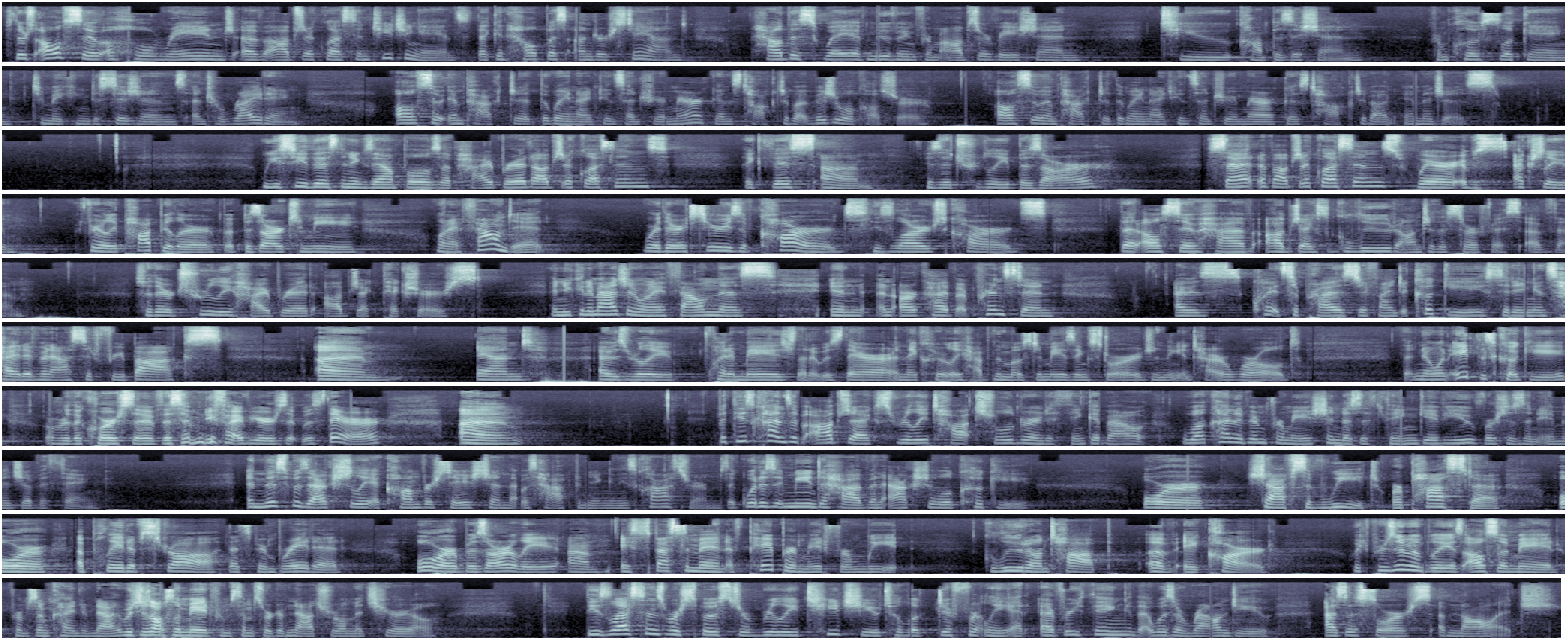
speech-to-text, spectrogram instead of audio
So there's also a whole range of object lesson teaching aids that can help us understand how this way of moving from observation to composition, from close looking to making decisions and to writing, also impacted the way 19th century Americans talked about visual culture, also impacted the way 19th century Americans talked about images. We see this in examples of hybrid object lessons. Like this um, is a truly bizarre set of object lessons where it was actually fairly popular, but bizarre to me when I found it, where there are a series of cards, these large cards, that also have objects glued onto the surface of them. So they're truly hybrid object pictures. And you can imagine when I found this in an archive at Princeton, I was quite surprised to find a cookie sitting inside of an acid free box. Um, and I was really quite amazed that it was there, and they clearly have the most amazing storage in the entire world that no one ate this cookie over the course of the 75 years it was there. Um, but these kinds of objects really taught children to think about what kind of information does a thing give you versus an image of a thing. And this was actually a conversation that was happening in these classrooms. Like, what does it mean to have an actual cookie, or shafts of wheat, or pasta, or a plate of straw that's been braided, or bizarrely, um, a specimen of paper made from wheat glued on top of a card, which presumably is also made from some kind of nat- which is also made from some sort of natural material. These lessons were supposed to really teach you to look differently at everything that was around you as a source of knowledge,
